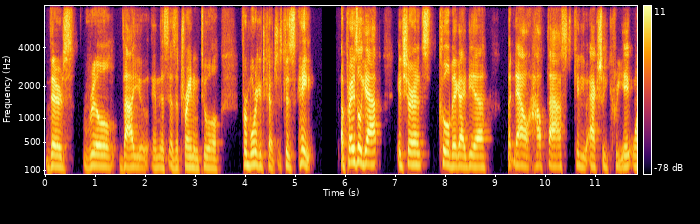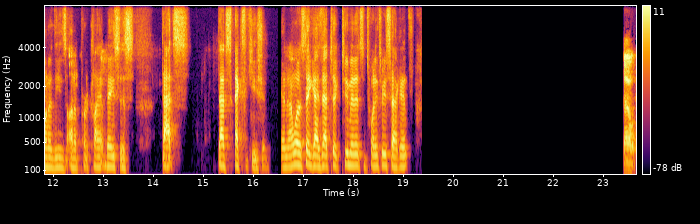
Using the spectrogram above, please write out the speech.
there's real value in this as a training tool for mortgage coaches. Because, hey, appraisal gap, insurance, cool, big idea. But now, how fast can you actually create one of these on a per client basis? That's that's execution. And I want to say, guys, that took two minutes and 23 seconds. So,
